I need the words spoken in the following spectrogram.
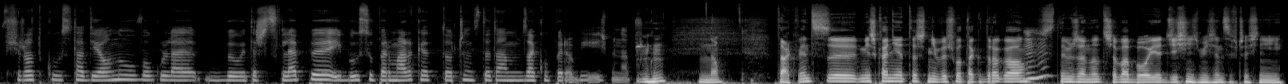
w środku stadionu w ogóle były też sklepy i był supermarket, to często tam zakupy robiliśmy na przykład. Mhm. No. Tak, więc y, mieszkanie też nie wyszło tak drogo, Mhm. z tym, że no trzeba było je 10 miesięcy wcześniej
